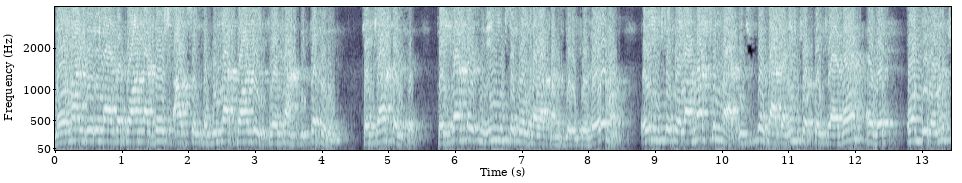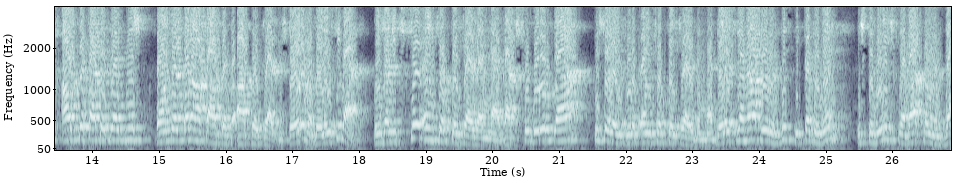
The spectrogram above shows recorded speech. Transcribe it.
Normal verilerde puanlar 5 6 şeklinde bunlar puan değil frekans dikkat edin. Tekrar sayısı. Tekrar sayısının en yüksek olduğuna bakmanız gerekiyor. Doğru mu? En yüksek olanlar şunlar. İkisi de zaten en çok tekrardan evet 11, 13 alt defa tekrar etmiş. 14, 16 alt defa alt tekrar etmiş. Doğru mu? Dolayısıyla bunların ikisi en çok tekrar edenler. Bak şu grupla bir sonraki grup en çok tekrar edenler. Dolayısıyla ne yapıyoruz biz? Dikkat edin. İşte bu ikisine baktığımızda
